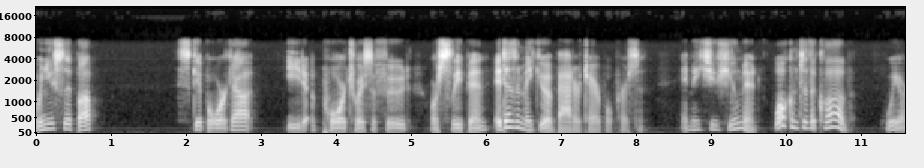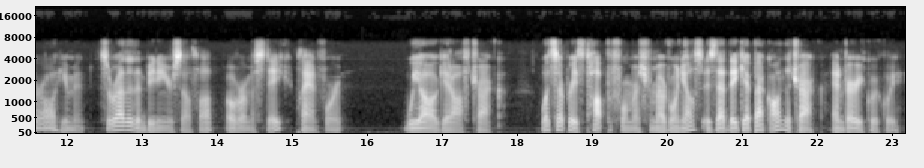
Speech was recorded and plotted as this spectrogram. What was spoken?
When you slip up, skip a workout, eat a poor choice of food, or sleep in, it doesn't make you a bad or terrible person. It makes you human. Welcome to the club. We are all human. So rather than beating yourself up over a mistake, plan for it. We all get off track. What separates top performers from everyone else is that they get back on the track and very quickly.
